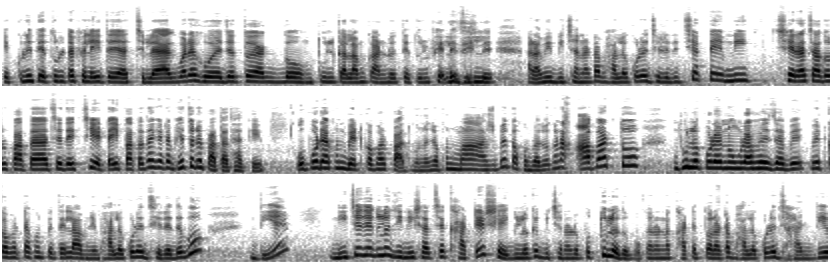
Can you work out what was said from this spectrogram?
এক্ষুনি তেঁতুলটা ফেলে দিতে যাচ্ছিল। একবারে হয়ে যেত একদম তুলকালাম কাণ্ড তেঁতুল ফেলে দিলে। আর আমি বিছানাটা ভালো করে ঝেড়ে দিচ্ছি। একটা এমনি ছেঁড়া চাদর পাতা আছে দেখছি, এটাই পাতা থাকে, এটা ভেতরে পাতা থাকে। ওপরে এখন বেড কভার পাতবো না। যখন মা আসবে তখন পাতবো। কারণ আবার তো ধুলো পড়ে নোংরা হয়ে যাবে। বেড কভারটা এখন পেতে লাভ নেই। ভালো করে ঝেড়ে দেবো। দিয়ে নিচে যেগুলো জিনিস আছে খাটের সেইগুলোকে বিছানার ওপর তুলে দেবো। কেননা খাটের তলাটা ভালো করে ঝাড় দিয়ে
